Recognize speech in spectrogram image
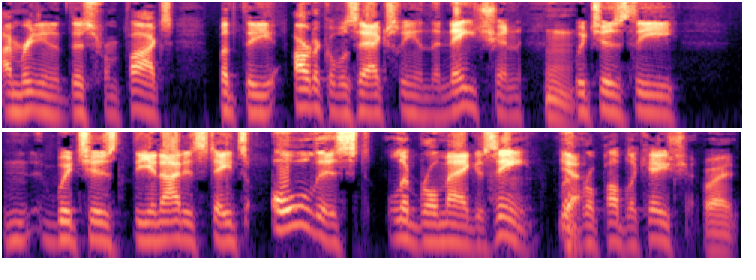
I'm reading this from Fox, but the article was actually in the Nation, which is the which is the United States' oldest liberal magazine, Yeah. liberal publication Right.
